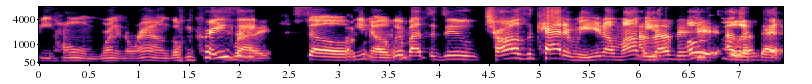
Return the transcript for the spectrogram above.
be home running around going crazy Right. so you know we're about to do charles academy you know mommy. I love it. I love that.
